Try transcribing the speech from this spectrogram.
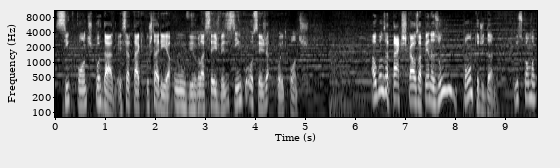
5 pontos por dado. Esse ataque custaria 1,6 vezes 5, ou seja, 8 pontos. Alguns ataques causam apenas 1 ponto de dano. Isso, como,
